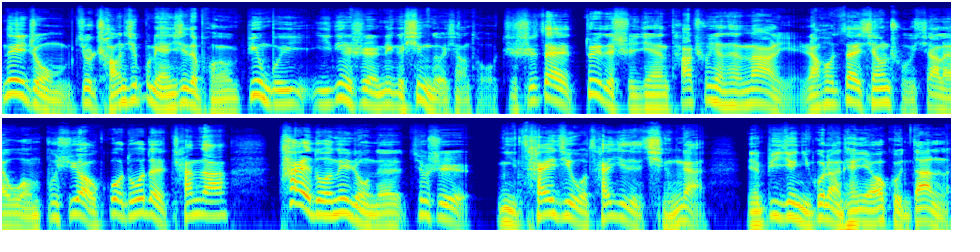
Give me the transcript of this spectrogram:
那种就长期不联系的朋友，并不一定是那个性格相投，只是在对的时间他出现在那里，然后再相处下来，我们不需要过多的掺杂太多那种的，就是你猜忌我猜忌的情感，毕竟你过两天也要滚蛋了。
